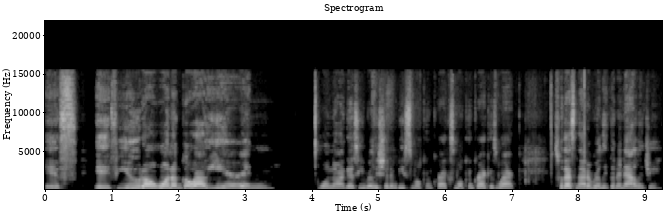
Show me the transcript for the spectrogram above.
If if you don't want to go out here and well, no, I guess you really shouldn't be smoking crack. Smoking crack is whack. So that's not a really good analogy.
